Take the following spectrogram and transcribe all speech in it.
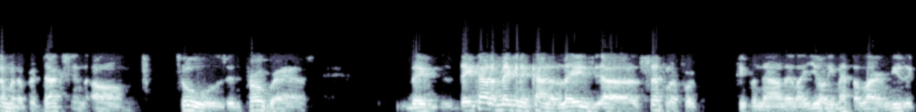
some of the production um, tools and programs, they they kind of making it kind of lazy, uh, simpler for people now. They're like, you don't even have to learn music.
